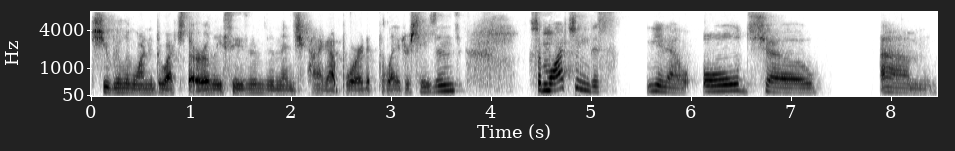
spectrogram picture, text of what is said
she really wanted to watch the early seasons and then she kind of got bored at the later seasons. So I'm watching this, you know, old show um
